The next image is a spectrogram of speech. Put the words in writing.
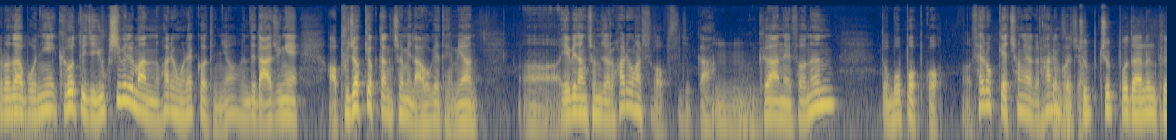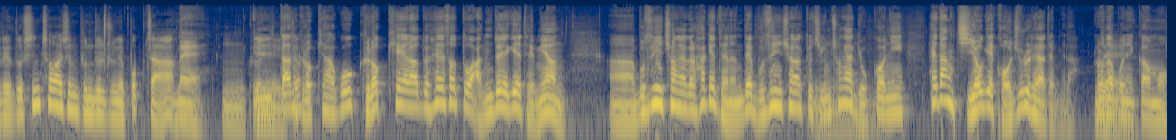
그러다 보니 그것도 이제 60일만 활용을 했거든요. 근데 나중에 어, 부적격 당첨이 나오게 되면 어, 예비 당첨자를 활용할 수가 없으니까 그 안에서는 또 못 뽑고 어, 새롭게 청약을 하는 거죠. 줍줍보다는 그래도 신청하신 분들 중에 뽑자. 네. 음, 일단 얘기죠? 그렇게 하고 그렇게라도 해서 또 안 되게 되면 아, 무순위 청약을 하게 되는데 무순위 청약도 지금 청약 요건이 해당 지역에 거주를 해야 됩니다. 그러다 네. 보니까 뭐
